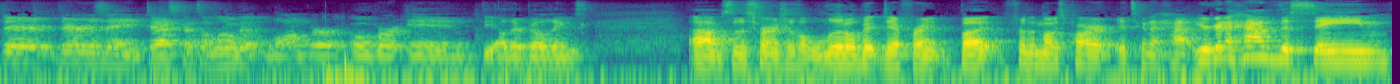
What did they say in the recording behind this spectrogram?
there there is a desk that's a little bit longer over in the other buildings. Um, so this furniture is a little bit different, but for the most part, it's gonna have you're gonna have the same.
